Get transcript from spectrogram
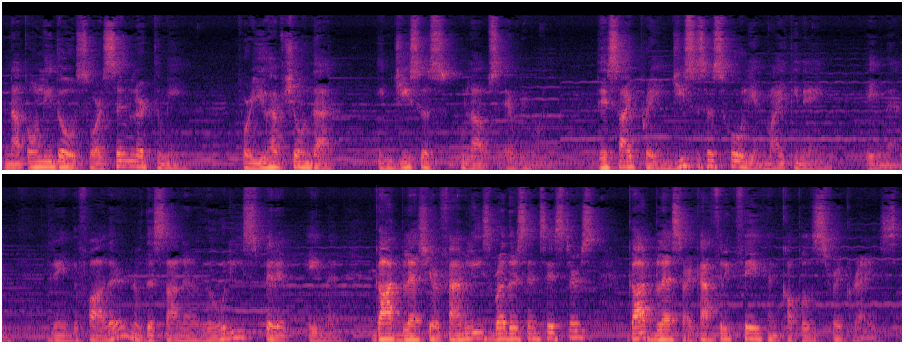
and not only those who are similar to me, for you have shown that in Jesus who loves everyone. This I pray in Jesus' holy and mighty name. Amen. In the name of the Father, and of the Son, and of the Holy Spirit. Amen. God bless your families, brothers and sisters. God bless our Catholic faith and couples for Christ.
